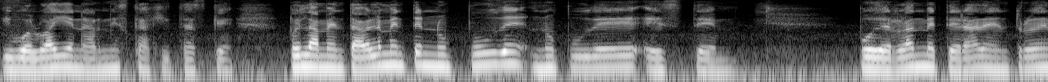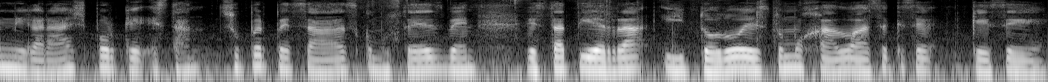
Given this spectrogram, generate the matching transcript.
y vuelvo a llenar mis cajitas que pues lamentablemente no pude, no pude este poderlas meter adentro de mi garage porque están súper pesadas, como ustedes ven, esta tierra y todo esto mojado hace que se que se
